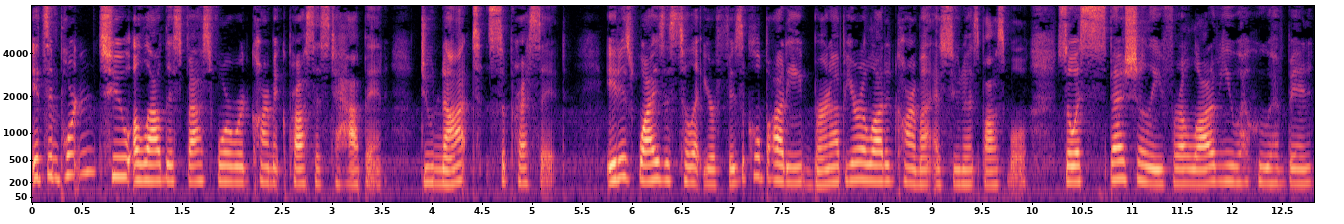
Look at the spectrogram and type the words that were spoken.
It's important to allow this fast forward karmic process to happen. Do not suppress it. It is wisest to let your physical body burn up your allotted karma as soon as possible. So, especially for a lot of you who have been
